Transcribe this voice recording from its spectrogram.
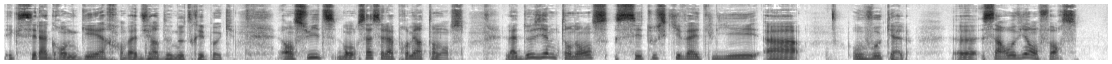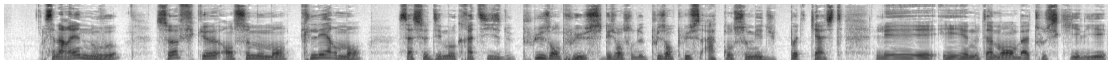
et que c'est la grande guerre, on va dire, de notre époque. Ensuite, bon, ça c'est la première tendance. La deuxième tendance, c'est tout ce qui va être lié à au vocal. Euh, ça revient en force, ça n'a rien de nouveau, sauf que en ce moment, clairement, ça se démocratise de plus en plus. Les gens sont de plus en plus à consommer du podcast, les, et notamment bah, tout ce qui est lié.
